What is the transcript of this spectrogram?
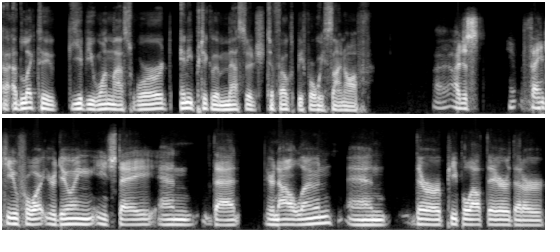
I'd like to give you one last word, any particular message to folks before we sign off. I just thank you for what you're doing each day and that you're not alone and there are people out there that are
